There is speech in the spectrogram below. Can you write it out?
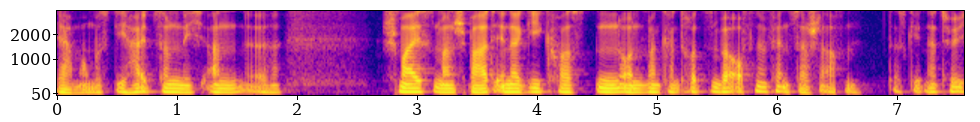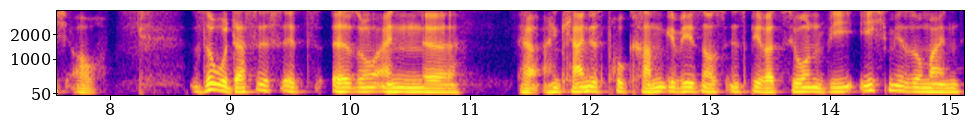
ja, man muss die Heizung nicht an. Äh, man spart Energiekosten und man kann trotzdem bei offenem Fenster schlafen. Das geht natürlich auch. So, das ist jetzt äh, so ein, äh, ja, ein kleines Programm gewesen aus Inspiration, wie ich mir so mein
